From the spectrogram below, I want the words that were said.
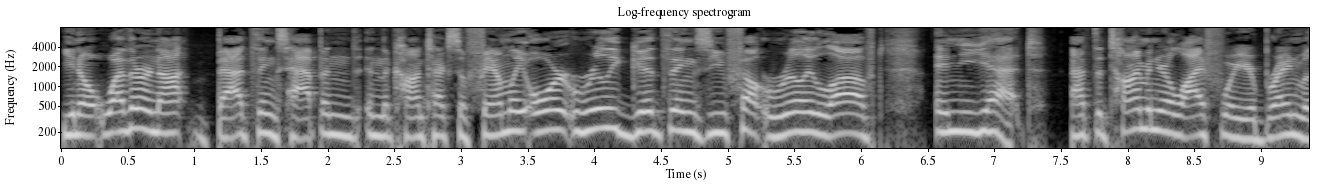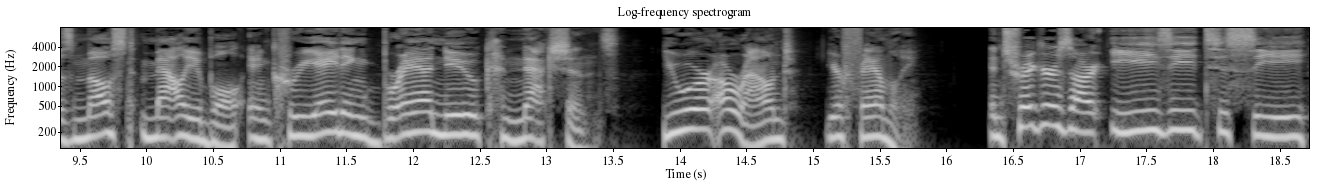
you know, whether or not bad things happened in the context of family or really good things you felt really loved. And yet, at the time in your life where your brain was most malleable in creating brand new connections, you were around your family. And triggers are easy to see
